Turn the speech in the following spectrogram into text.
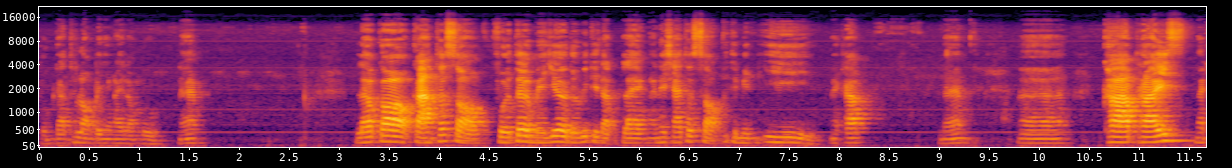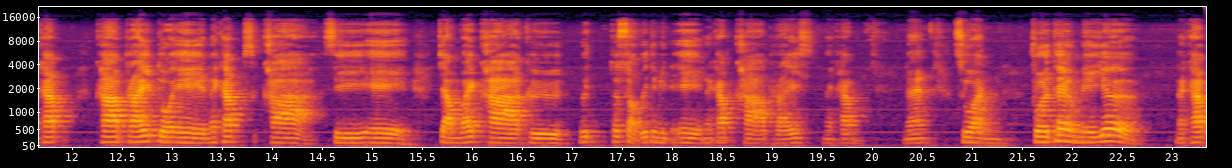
ผลการทดลองเป็นยังไงลองดูนะแล้วก็การทดสอบ further measure โดยวิธีดัดแปลง อันนี้ใช้ทดสอบวิตามิน E นะครับนะคาร์ไพรส์นะครับคาร์ไพรส์ตัว A นะครับคา C A จำไว้คาคือทดสอบวิตามิน A นะครับคา price นะครับนะส่วน further measure นะครับ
